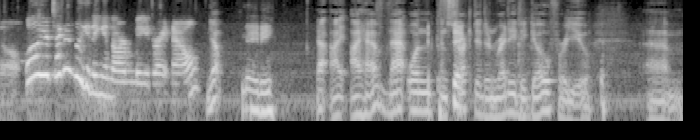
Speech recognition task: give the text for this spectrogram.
no. Well, you're technically getting an arm made right now. Yep. Maybe. Yeah, I, I have that one constructed and ready to go for you. Um,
